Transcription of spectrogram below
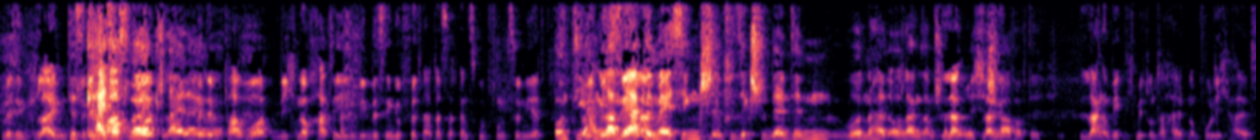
mit den kleinen, Des mit den, paar Worten, mit den paar Worten, die ich noch hatte, irgendwie ein bisschen gefüttert. Das hat ganz gut funktioniert. Und die Angela lang- Merkel-mäßigen Physikstudentinnen wurden halt auch langsam schon La- richtig lange- scharf auf dich. lange wirklich mit unterhalten, obwohl ich halt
